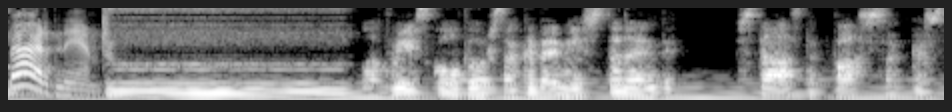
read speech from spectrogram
bērniem. Latvijas Kultūras Akadēmijas studenti stāsta pasakas.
